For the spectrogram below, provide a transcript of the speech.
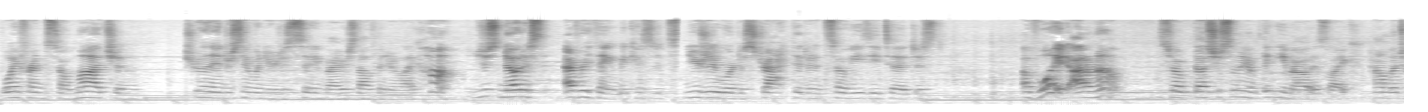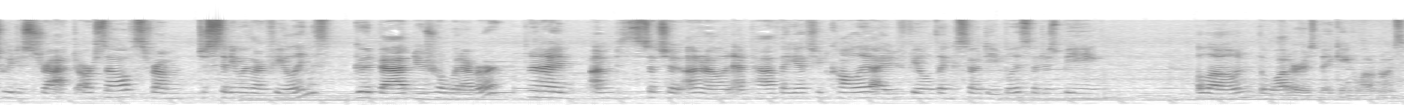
boyfriend so much, and it's really interesting when you're just sitting by yourself and you're like, huh, you just notice everything because it's usually we're distracted and it's so easy to just avoid. I don't know. So that's just something I'm thinking about is like how much we distract ourselves from just sitting with our feelings, good, bad, neutral, whatever. And I, I'm such a, I don't know, an empath, I guess you'd call it. I feel things so deeply, so just being alone, the water is making a lot of noise.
